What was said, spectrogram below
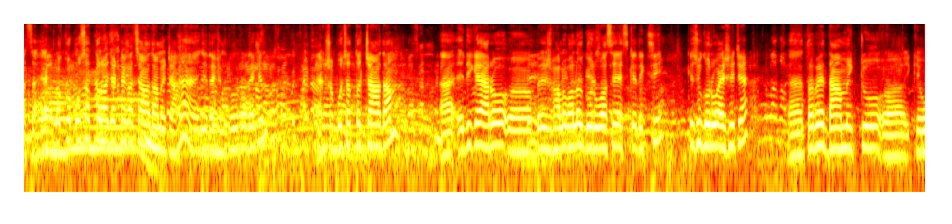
আচ্ছা এক লক্ষ পঁচাত্তর হাজার টাকা চা দাম এটা হ্যাঁ? এই যে দেখেন, গরুটা দেখেন। একশো পঁচাত্তর চা দাম। এদিকে আরও বেশ ভালো ভালো গরু আছে আজকে দেখছি। কিছু গরু এসেছে। তবে দাম একটু কেউ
